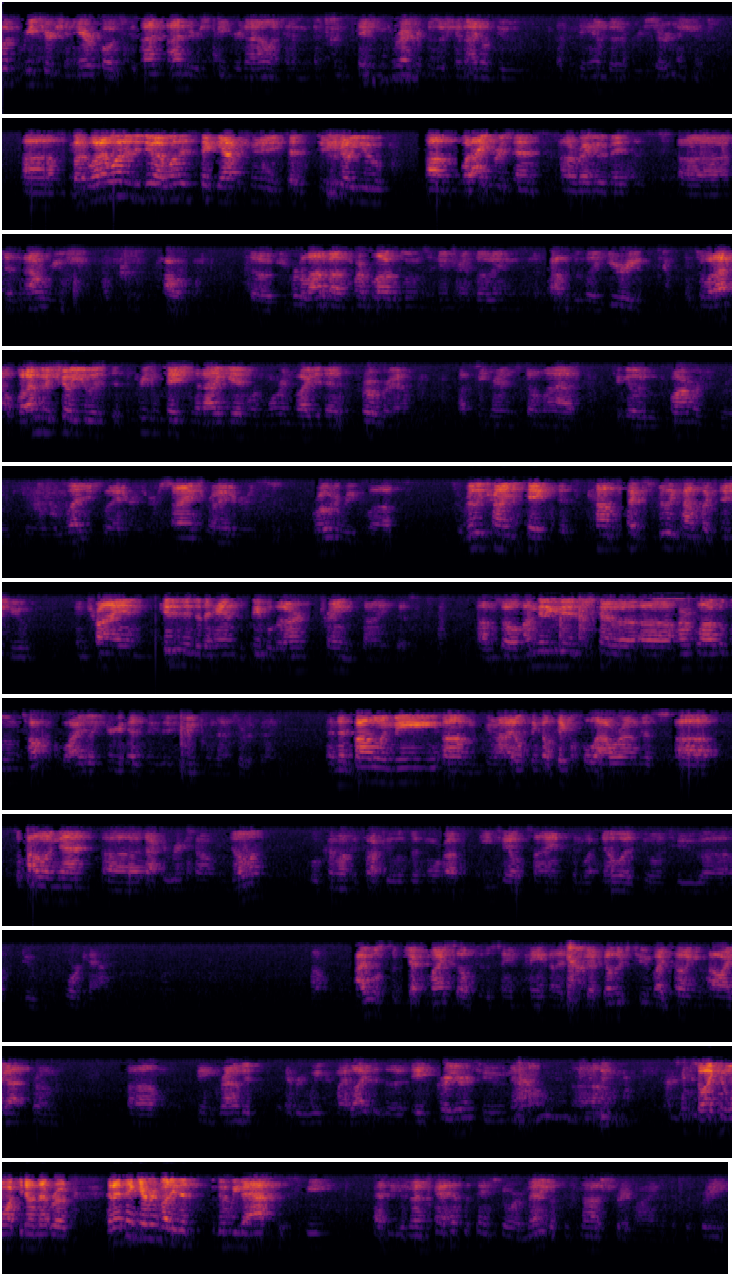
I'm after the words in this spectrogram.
put research in air quotes because I'm, I'm your speaker now, and, and since taking director position, I don't do a damn bit of research. Um, but what I wanted to do, I wanted to take the opportunity to, to show you um, what I present on a regular basis uh, as an outreach PowerPoint. So you've heard a lot about harmful algal blooms and nutrient loading and the problems with Lake Erie. And so what, I, what I'm going to show you is, the presentation that I give when we're invited as a program, uh, Sea Grant and Stone Lab, to go to farmers legislators or science writers, Rotary clubs. So really trying to take this complex, really complex issue and try and get it into the hands of people that aren't trained scientists. Um, so I'm going to give you just kind of a, a harmful algal talk, why Lake Erie has these issues and that sort of thing. And then following me, um, you know, I don't think I'll take a whole hour on this. Uh, so following that, uh, Dr. Rick Stumpf from NOAA will come up and talk to you a little bit more about detailed science and what NOAA is doing to uh, do forecasts. I will subject myself to the same pain that I subject others to by telling you how I got from um, being grounded every week of my life as an eighth grader to now. Um, so I can walk you down that road. And I think everybody that, that we've asked to speak at these events has the same story. Many of us, it's not a straight line. It's a pretty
